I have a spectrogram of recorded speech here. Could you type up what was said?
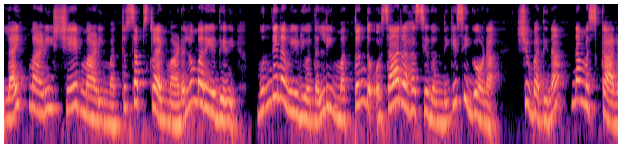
ಲೈಕ್ ಮಾಡಿ, ಶೇರ್ ಮಾಡಿ ಮತ್ತು ಸಬ್ಸ್ಕ್ರೈಬ್ ಮಾಡಲು ಮರೆಯದಿರಿ. ಮುಂದಿನ ವಿಡಿಯೋದಲ್ಲಿ ಮತ್ತೊಂದು ಹೊಸ ರಹಸ್ಯದೊಂದಿಗೆ ಸಿಗೋಣ. ಶುಭ ದಿನ, ನಮಸ್ಕಾರ.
